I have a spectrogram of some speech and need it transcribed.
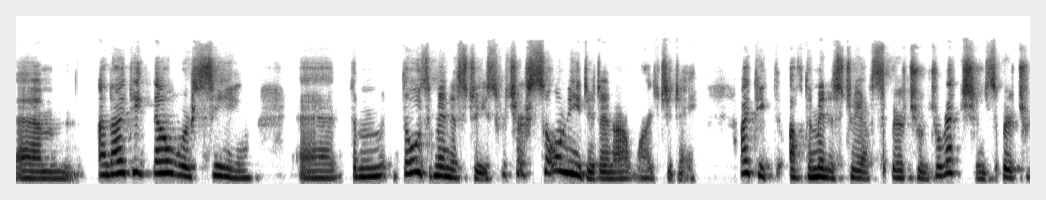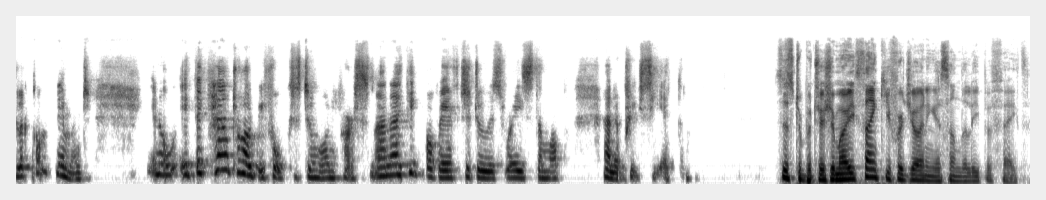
Um, and I think now we're seeing uh, the, those ministries which are so needed in our world today. I think of the ministry of spiritual direction, spiritual accompaniment. You know, it, they can't all be focused in one person. And I think what we have to do is raise them up and appreciate them. Sister Patricia Murray, thank you for joining us on The Leap of Faith.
